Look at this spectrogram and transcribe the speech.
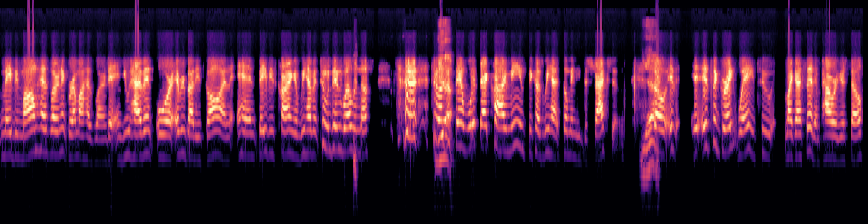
maybe mom has learned it, grandma has learned it, and you haven't, or everybody's gone and baby's crying and we haven't tuned in well enough to, to yeah. understand what that cry means because we had so many distractions. Yeah. So it, it it's a great way to, like I said, empower yourself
